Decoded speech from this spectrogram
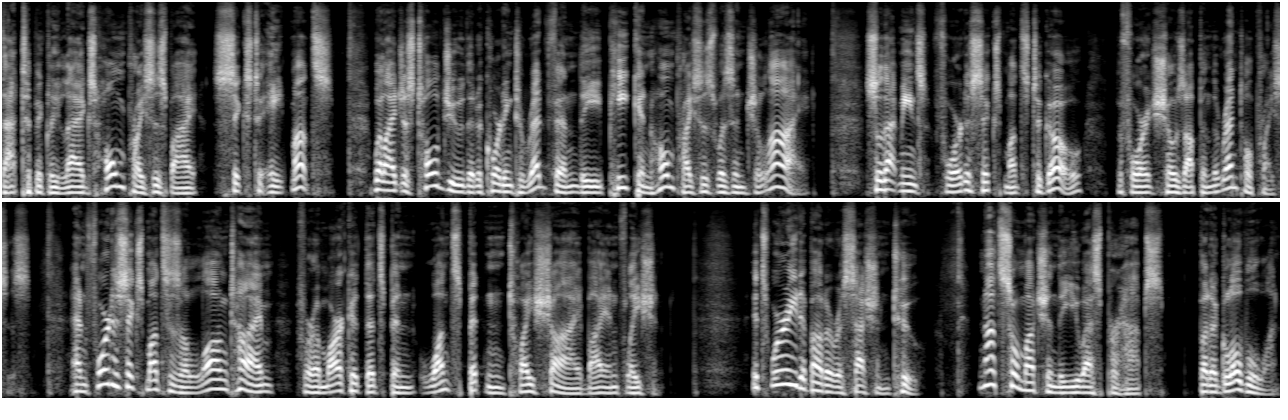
That typically lags home prices by six to eight months. Well, I just told you that according to Redfin, the peak in home prices was in July. So that means four to six months to go before it shows up in the rental prices. And four to six months is a long time for a market that's been once bitten, twice shy by inflation. It's worried about a recession too. Not so much in the US, perhaps, but a global one.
